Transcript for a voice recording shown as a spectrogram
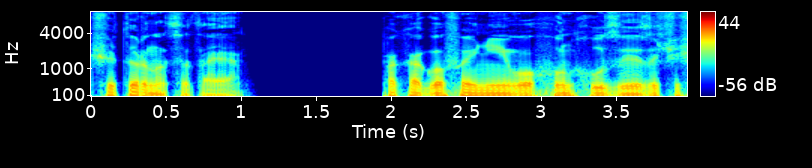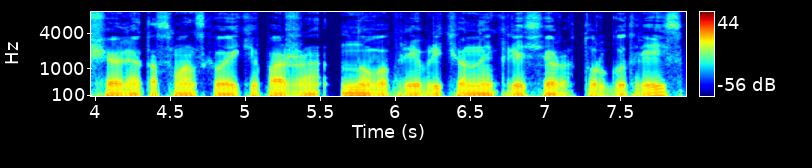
14. Пока Гофен и его хунхузы зачищали от османского экипажа новоприобретенный крейсер «Тургут Рейс»,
